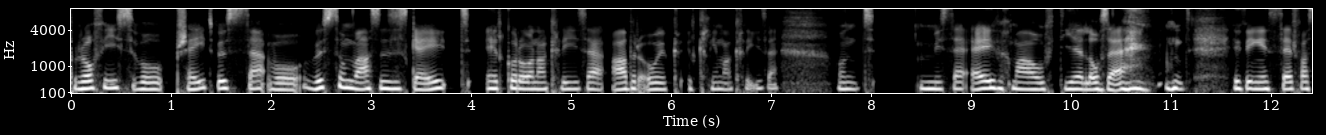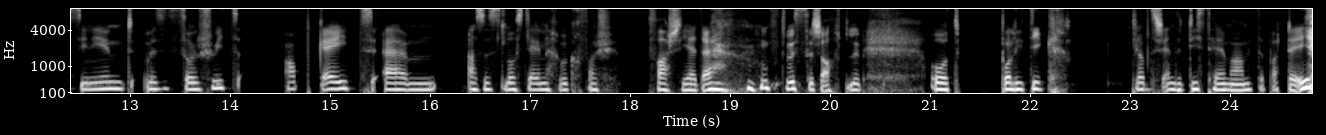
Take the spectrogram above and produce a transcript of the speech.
Profis, die Bescheid wissen, die wissen, um was es geht in der Corona-Krise, aber auch in der Klimakrise. Und müssen einfach mal auf die hören. Und ich finde es sehr faszinierend, was jetzt so in der Schweiz abgeht. Ähm, also es lässt eigentlich wirklich fast, fast jeder auf die Wissenschaftler und die Politik. Ich glaube, das ist eher dein Thema mit der Partei.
